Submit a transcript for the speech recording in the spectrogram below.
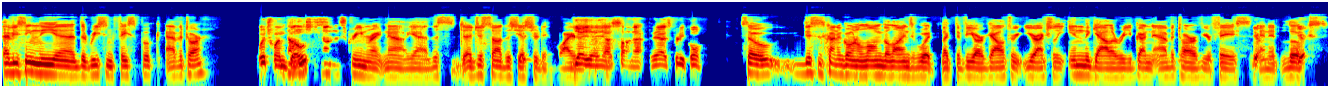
Have you seen the uh, the recent Facebook avatar? Which one? On, those on the screen right now. Yeah, this I just saw this yesterday. Wired. Yeah, yeah, yeah. I saw that. Yeah, it's pretty cool. So this is kind of going along the lines of what like the VR gallery. You're actually in the gallery. You've got an avatar of your face, yeah. and it looks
